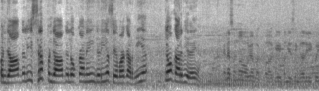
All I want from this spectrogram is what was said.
ਪੰਜਾਬ ਦੇ ਲਈ ਸਿਰਫ ਪੰਜਾਬ ਦੇ ਲੋਕਾਂ ਨੇ ਹੀ ਜਿਹੜੀ ਇਹ ਸੇਵਾ ਕਰਨੀ ਆ ਤੇ ਉਹ ਕਰ ਵੀ ਰਹੇ ਆ। ਇਹਨਾਂ ਸਮਾਂ ਹੋ ਗਿਆ ਵਕਫਾ ਕਿ ਬੰਦੀ ਸਿੰਘਾਂ ਦੀ ਕੋਈ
